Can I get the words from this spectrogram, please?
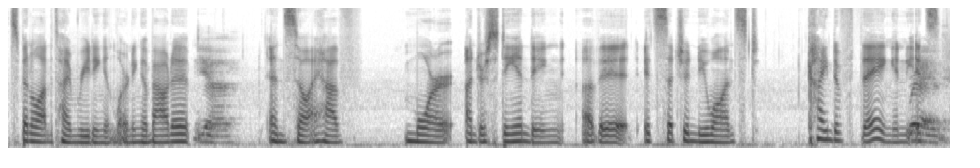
spent a lot of time reading and learning about it. Yeah. And so I have more understanding of it. It's such a nuanced kind of thing. And right. it's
